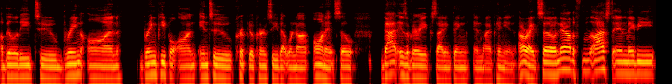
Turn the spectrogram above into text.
ability to bring on bring people on into cryptocurrency that were not on it. So that is a very exciting thing in my opinion. All right, so now the last and maybe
